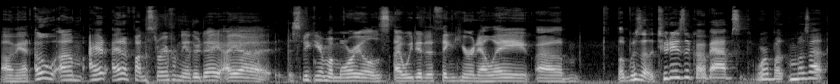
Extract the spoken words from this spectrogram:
oh man. Oh, um, I had, I had a fun story from the other day. I uh, speaking of memorials, uh, we did a thing here in LA. Um, what was that? Two days ago, Babs. Where what was that?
